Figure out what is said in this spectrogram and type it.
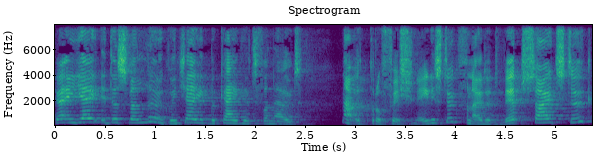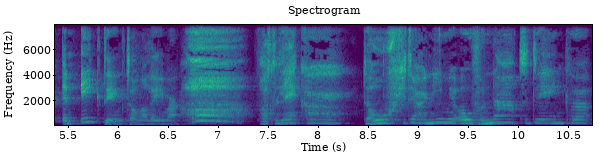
ja, en jij, dat is wel leuk, want jij bekijkt het vanuit nou, het professionele stuk, vanuit het website-stuk. En ik denk dan alleen maar, oh, wat lekker. Dan hoef je daar niet meer over na te denken.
